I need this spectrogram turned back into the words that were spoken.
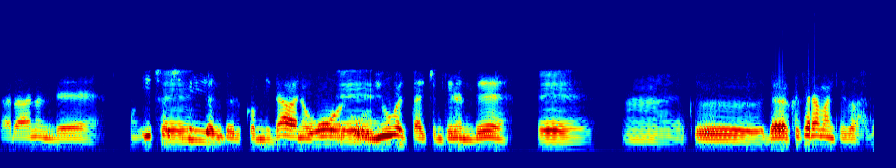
잘 아는데 2011년 될 겁니다. 한 5월, 네. 6월 달쯤 되는데 예. 음, 그 내가 그 사람한테도 한-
